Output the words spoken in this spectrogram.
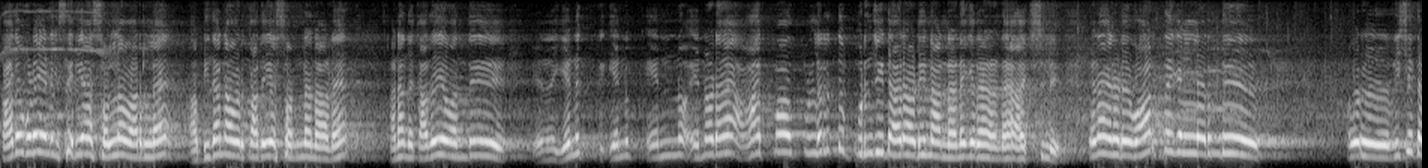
கதை கூட எனக்கு சரியாக சொல்ல வரல. அப்படி தான் நான் ஒரு கதையை சொன்னேன் நான். ஆனால் அந்த கதையை வந்து எனக்கு எனக்கு என்னோட ஆத்மாவுக்குள்ளேருந்து புரிஞ்சுக்கிட்டாரு அப்படின்னு நான் நினைக்கிறேன் ஆக்சுவலி ஏன்னா என்னுடைய வார்த்தைகள்லேருந்து ஒரு விஷயத்தை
